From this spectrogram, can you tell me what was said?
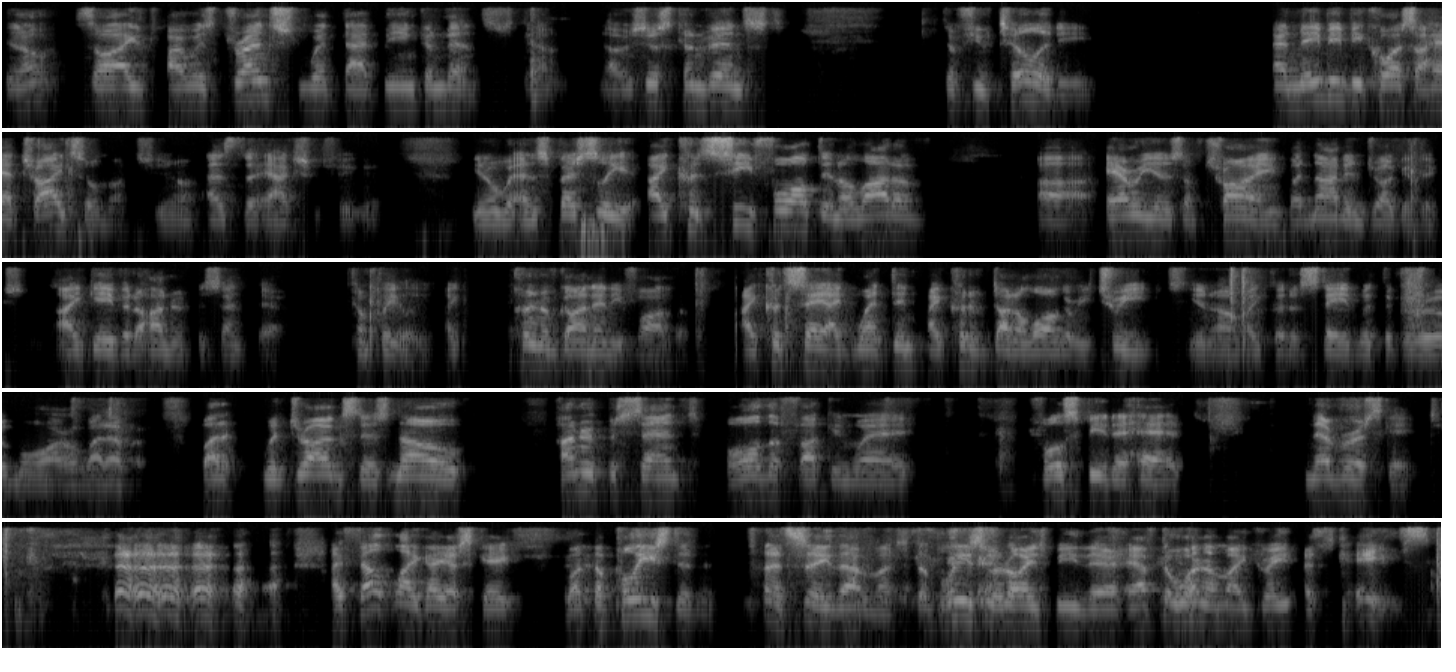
you know. So I I was drenched with that being convinced. Yeah, I was just convinced the futility, and maybe because I had tried so much, you know, as the action figure you know, and especially I could see fault in a lot of uh, areas of trying, but not in drug addiction. I gave it 100% there completely. I couldn't have gone any farther. I could say I went in, I could have done a longer retreat, you know, I could have stayed with the guru more or whatever. But with drugs, there's no 100% all the fucking way, full speed ahead, never escaped. I felt like I escaped, but the police didn't. Let's say that much. The police would always be there after one of my great escapes.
